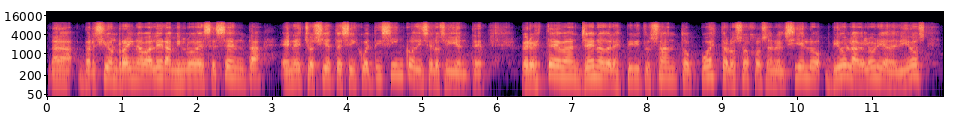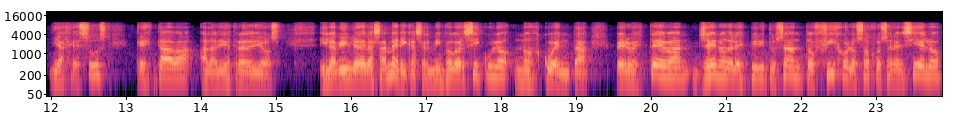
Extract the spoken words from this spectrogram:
La versión Reina Valera 1960 en Hechos 7:55 dice lo siguiente, pero Esteban, lleno del Espíritu Santo, puesto los ojos en el cielo, vio la gloria de Dios y a Jesús que estaba a la diestra de Dios. Y la Biblia de las Américas, el mismo versículo, nos cuenta, pero Esteban, lleno del Espíritu Santo, fijo los ojos en el cielo,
